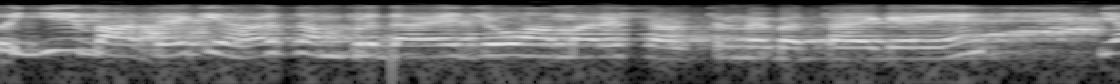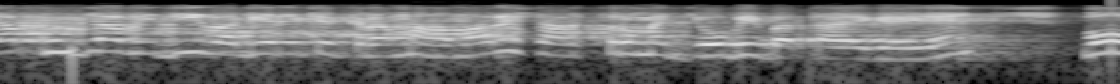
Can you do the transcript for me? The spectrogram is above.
तो ये बात है कि हर संप्रदाय जो हमारे शास्त्र में बताए गए हैं, या पूजा विधि वगैरह के क्रम हमारे शास्त्रों में जो भी बताए गए हैं, वो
